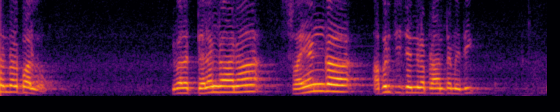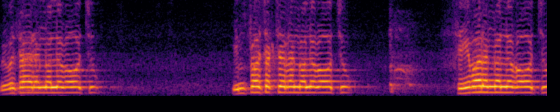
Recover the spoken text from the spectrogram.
సందర్భాల్లో ఇవాళ తెలంగాణ స్వయంగా అభివృద్ధి చెందిన ప్రాంతం ఇది. వ్యవసాయ రంగంలో కావచ్చు ఇన్ఫ్రాస్ట్రక్చర్ రంగంలో కావచ్చు సేవా రంగంలో కావచ్చు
